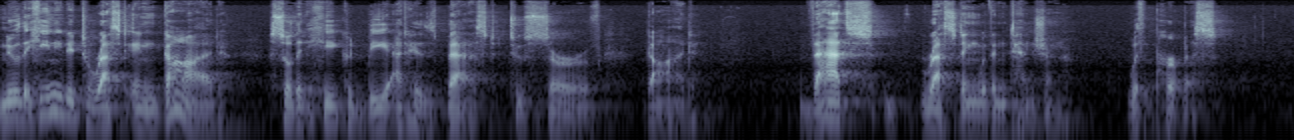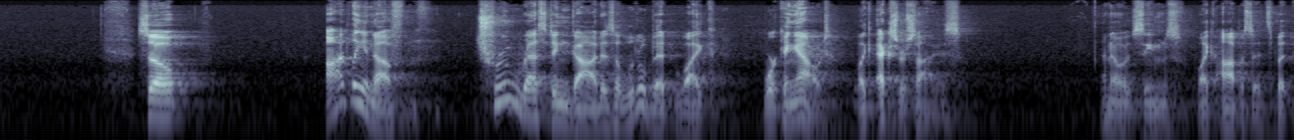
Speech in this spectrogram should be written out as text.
knew that he needed to rest in God so that he could be at his best to serve God. That's resting with intention, with purpose. So, oddly enough, true rest in God is a little bit like working out, like exercise. I know it seems like opposites, but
